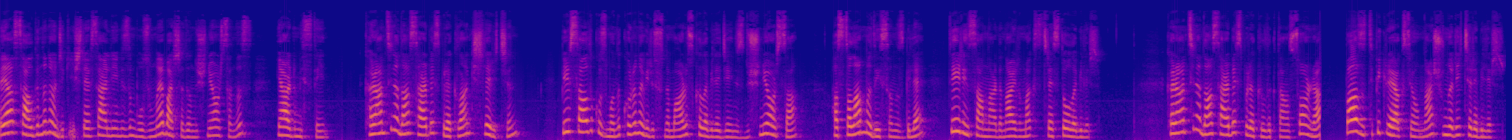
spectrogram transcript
veya salgından önceki işlevselliğinizin bozulmaya başladığını düşünüyorsanız yardım isteyin. Karantinadan serbest bırakılan kişiler için bir sağlık uzmanı koronavirüsüne maruz kalabileceğinizi düşünüyorsa, hastalanmadıysanız bile diğer insanlardan ayrılmak stresli olabilir. Karantinadan serbest bırakıldıktan sonra bazı tipik reaksiyonlar şunları içerebilir.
